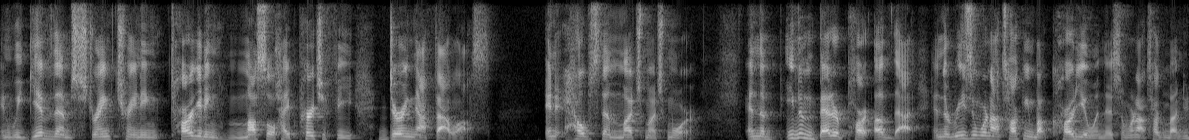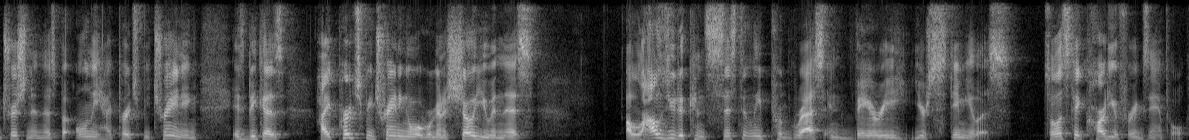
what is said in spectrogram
and we give them strength training targeting muscle hypertrophy during that fat loss. And it helps them much, much more. And the even better part of that, and the reason we're not talking about cardio in this and we're not talking about nutrition in this, but only hypertrophy training, is because hypertrophy training and what we're gonna show you in this allows you to consistently progress and vary your stimulus. So let's take cardio for example.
